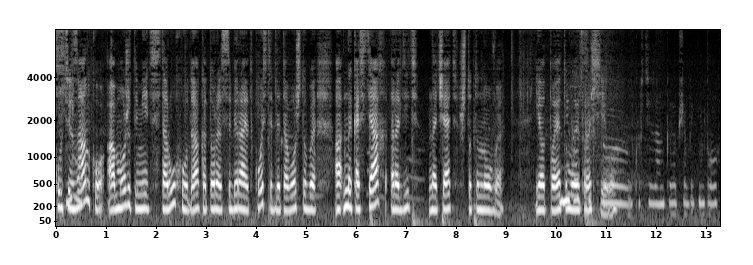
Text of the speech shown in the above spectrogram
куртизанку, а может иметь старуху, да, которая собирает кости для того, чтобы а, на костях родить, начать что-то новое. Я вот поэтому Мне и кажется, просила. что куртизанкой вообще быть неплохо.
